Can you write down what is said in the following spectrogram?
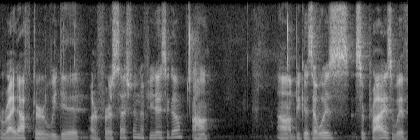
right after we did our first session a few days ago. Uh huh. uh, because I was surprised with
